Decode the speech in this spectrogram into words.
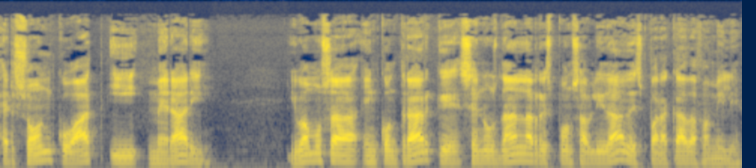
Gersón, Coat y Merari. Y vamos a encontrar que se nos dan las responsabilidades para cada familia.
